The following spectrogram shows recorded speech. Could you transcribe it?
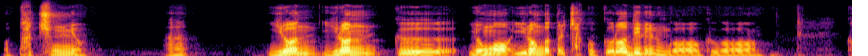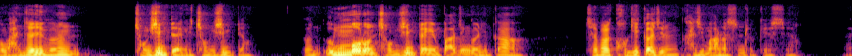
뭐 파충류, 어? 이런 이런 그 용어 이런 것들 자꾸 끌어들이는 거 그거 그 완전히 그거는 정신병이에요 정신병. 그건 음모론 정신병에 빠진 거니까 제발 거기까지는 가지 말았으면 좋겠어요. 예.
